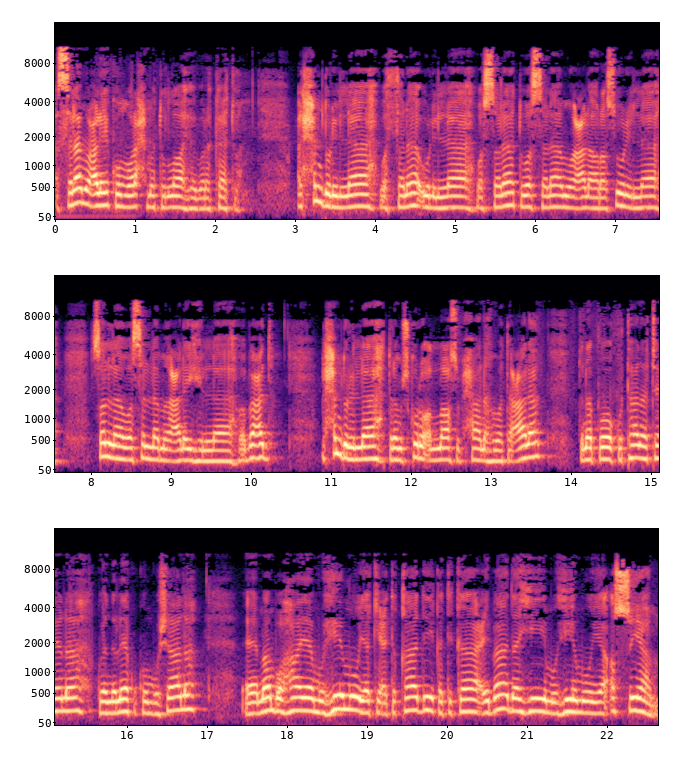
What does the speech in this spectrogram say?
السلام عليكم ورحمة الله وبركاته الحمد لله والثناء لله والصلاة والسلام على رسول الله صلى وسلم عليه الله وبعد الحمد لله tunamshukuru Allah subhanahu wa ta'ala tunapokutana tena kuendelea kukumbushana e, mambo haya muhimu ya kiitikadi katika ibada hii muhimu ya as-siyam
